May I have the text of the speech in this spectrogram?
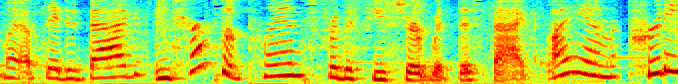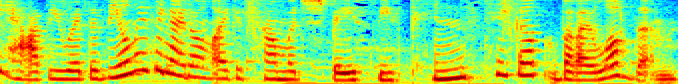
my updated bag. In terms of plans for the future with this bag, I am pretty happy with it. The only thing I don't like is how much space these pins take up, but I love them.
